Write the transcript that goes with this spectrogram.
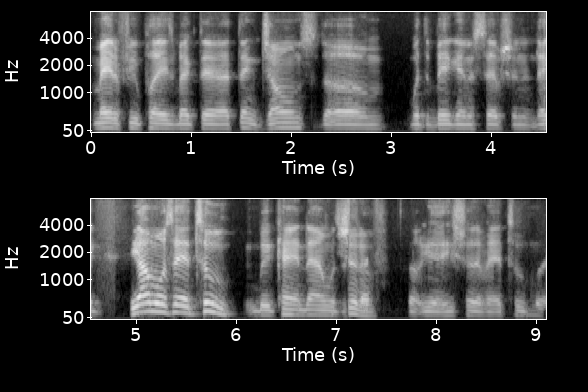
made a few plays back there. I think Jones, the um, with the big interception. They, he almost had two, but came down with should have. So yeah, he should have had two. But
